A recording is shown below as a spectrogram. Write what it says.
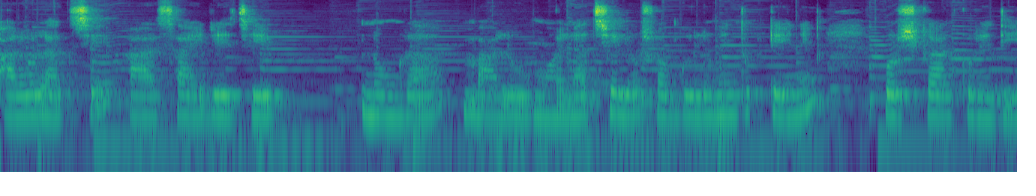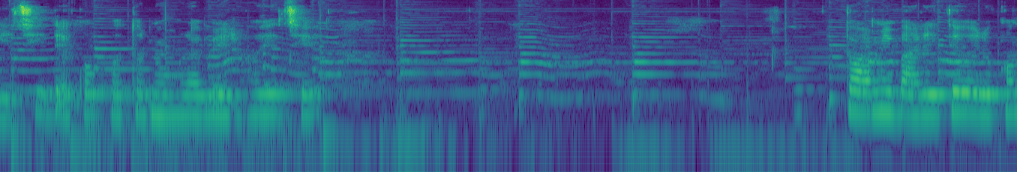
ভালো লাগছে, আর সাইডে যে নোংরা বালু ময়লা ছিল সবগুলো কিন্তু টেনে পরিষ্কার করে দিয়েছি। দেখো কত নোংরা বের হয়েছে। তো আমি বাড়িতেও এরকম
